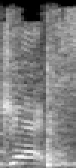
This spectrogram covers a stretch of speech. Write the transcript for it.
kick.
